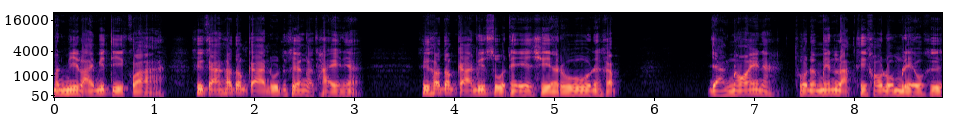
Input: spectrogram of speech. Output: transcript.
มันมีหลายมิติกว่า คือการเขาต้องการอุ่นเครื่องกับไทยเนี่ย คือเขาต้องการพิสูจน์ให้เอเชียรู้นะครับ อย่างน้อยนะทัวร์นาเมนต์หลักที่เขาล้มเหลวคือ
